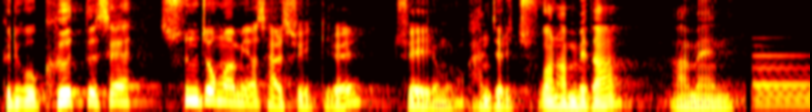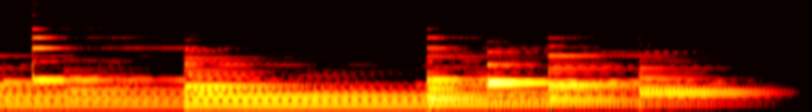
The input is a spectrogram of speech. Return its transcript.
그리고 그 뜻에 순종하며 살 수 있기를 주의 이름으로 간절히 축원합니다. 아멘.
